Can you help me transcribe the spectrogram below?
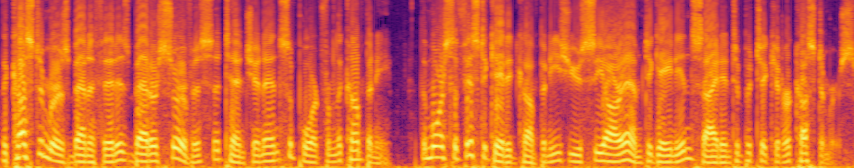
The customer's benefit is better service, attention, and support from the company. The more sophisticated companies use CRM to gain insight into particular customers.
